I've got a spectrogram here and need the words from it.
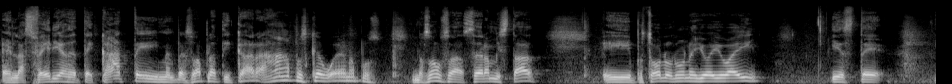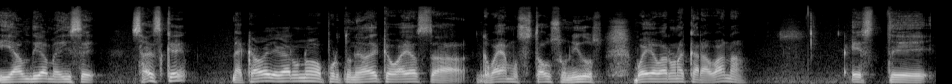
en las ferias de Tecate y me empezó a platicar, ah, pues qué bueno, pues empezamos a hacer amistad. Y pues todos los lunes yo iba ahí y este, y ya un día me dice, ¿sabes qué? Me acaba de llegar una oportunidad de que vayas a, que vayamos a Estados Unidos. Voy a llevar una caravana. Este,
